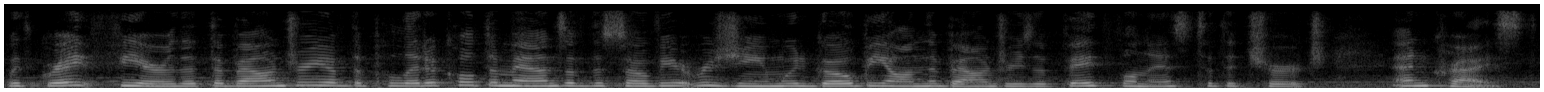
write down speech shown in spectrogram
with great fear that the boundary of the political demands of the Soviet regime would go beyond the boundaries of faithfulness to the Church and Christ,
